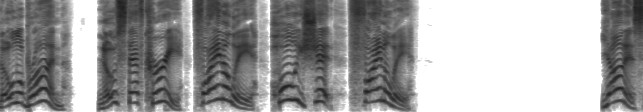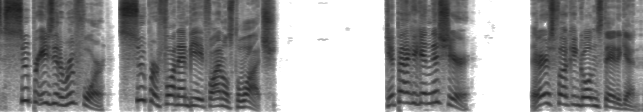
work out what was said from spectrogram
No LeBron. No Steph Curry. Finally. Holy shit. Finally. Giannis, super easy to root for. Super fun NBA finals to watch. Get back again this year. There's fucking Golden State again.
